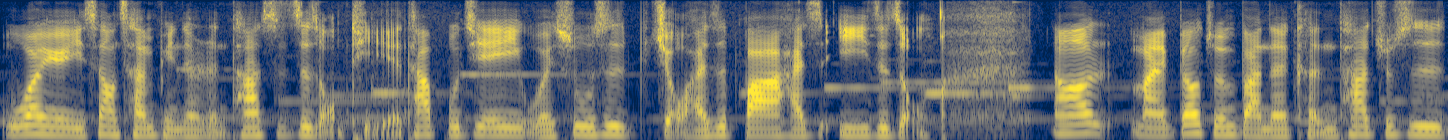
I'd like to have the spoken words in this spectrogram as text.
五万元以上产品的人，他是这种体验，他不介意尾数是九还是八还是一这种。然后买标准版的，可能它就是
